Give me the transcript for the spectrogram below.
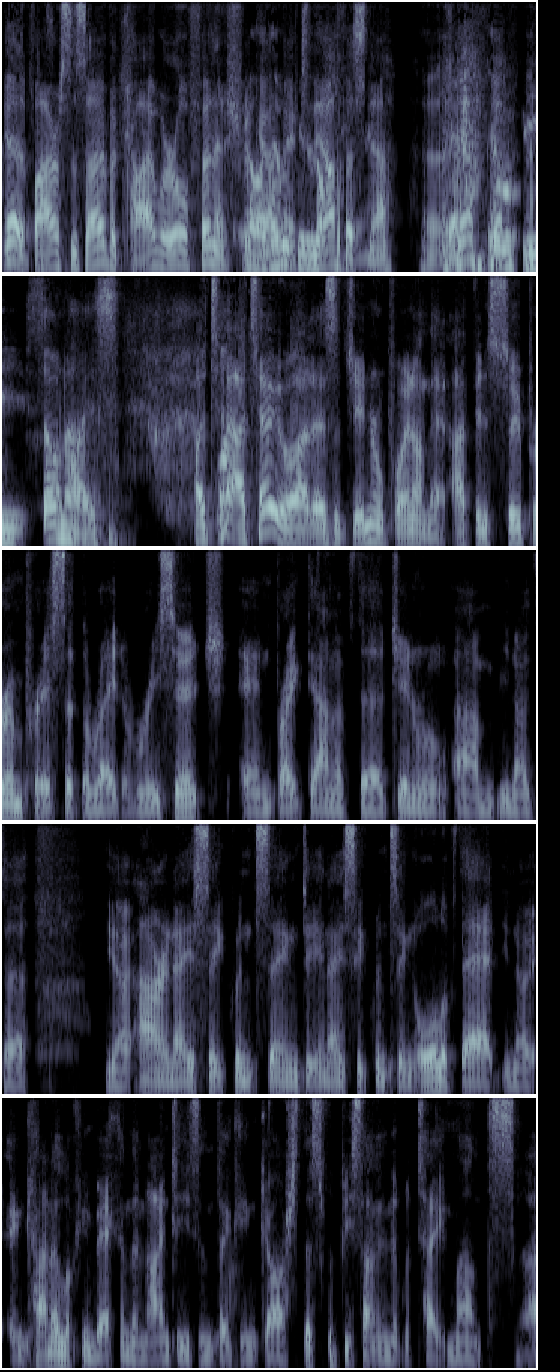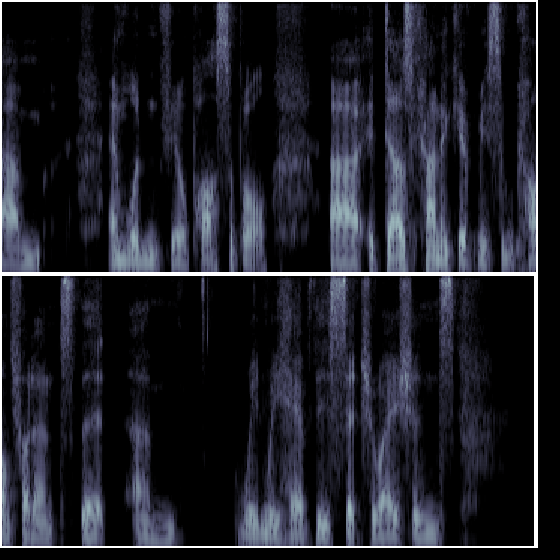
the virus is over, Kai. We're all finished. We're oh, going back to the office now. yeah, that would be so nice. I tell, I tell you what, as a general point on that, I've been super impressed at the rate of research and breakdown of the general, um, you know, the you know RNA sequencing, DNA sequencing, all of that, you know, and kind of looking back in the '90s and thinking, gosh, this would be something that would take months um, and wouldn't feel possible. Uh, it does kind of give me some confidence that um, when we have these situations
